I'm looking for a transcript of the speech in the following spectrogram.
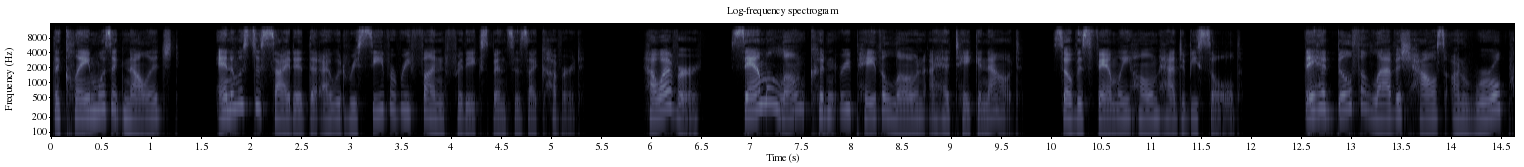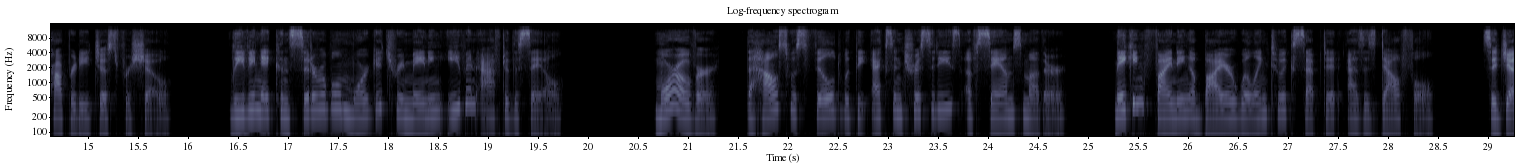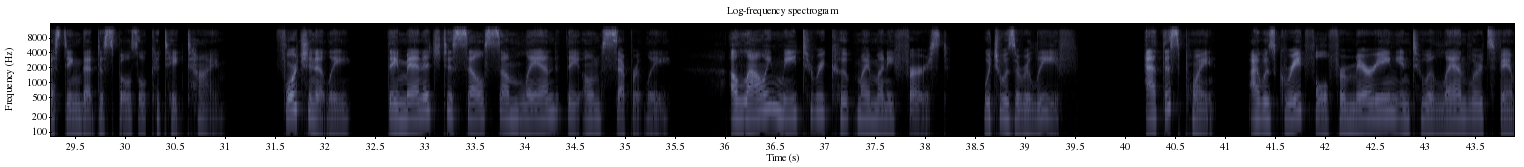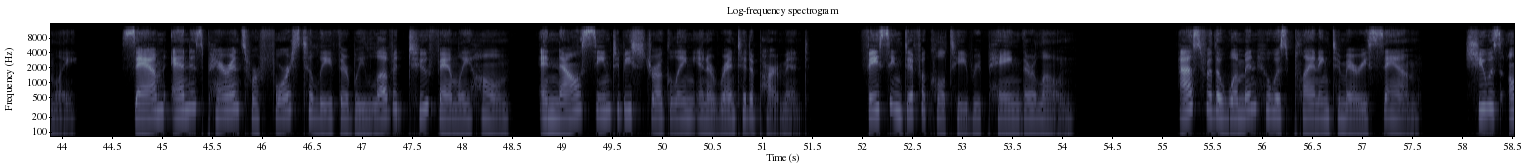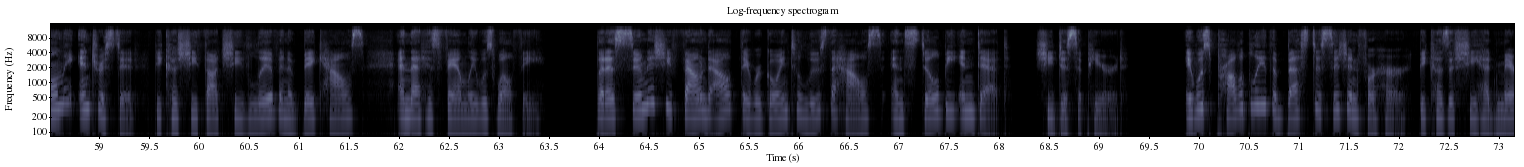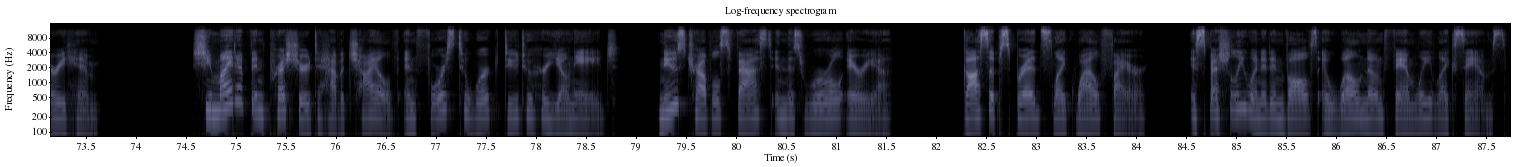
The claim was acknowledged, and it was decided that I would receive a refund for the expenses I covered. However, Sam alone couldn't repay the loan I had taken out, so his family home had to be sold. They had built a lavish house on rural property just for show, leaving a considerable mortgage remaining even after the sale. Moreover, the house was filled with the eccentricities of Sam's mother, making finding a buyer willing to accept it as is doubtful, suggesting that disposal could take time. Fortunately, they managed to sell some land they owned separately, allowing me to recoup my money first, which was a relief. At this point, I was grateful for marrying into a landlord's family. Sam and his parents were forced to leave their beloved two family home and now seemed to be struggling in a rented apartment, facing difficulty repaying their loan. As for the woman who was planning to marry Sam, she was only interested because she thought she'd live in a big house and that his family was wealthy. But as soon as she found out they were going to lose the house and still be in debt, she disappeared. It was probably the best decision for her because if she had married him, she might have been pressured to have a child and forced to work due to her young age. News travels fast in this rural area. Gossip spreads like wildfire, especially when it involves a well known family like Sam's.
